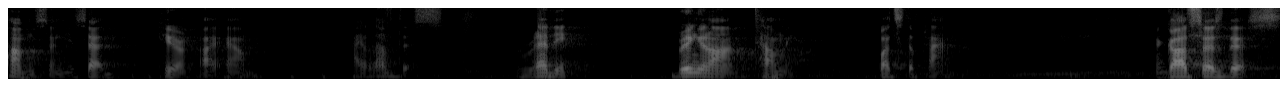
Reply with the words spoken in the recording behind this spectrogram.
comes and he said, Here I am. I love this. Ready. Bring it on. Tell me. What's the plan? And God says this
